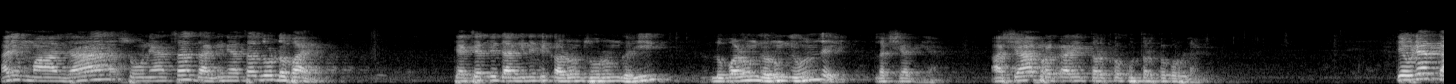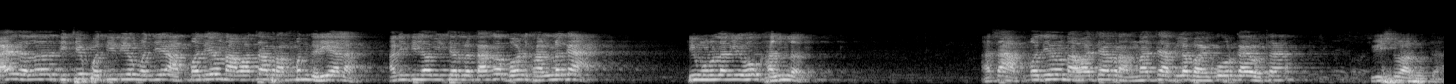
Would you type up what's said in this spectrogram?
आणि माझ्या सोन्याचा दागिन्याचा जो डबा आहे त्याच्यातले दागिने ते काढून चोरून घरी लुबाडून घरून घेऊन जाईल. लक्षात घ्या. अशा प्रकारे तर्क कुतर्क करू लागले. तेवढ्यात काय झालं? तिचे पतिदेव म्हणजे आत्मदेव नावाचा ब्राह्मण घरी आला. आणि तिला विचारलं का ग भट खाल्लं का? ती म्हणू लागली हो खाल्लं. आता आत्मदेव नावाच्या ब्राह्मणाच्या आपल्या बायकोवर काय होता? विश्वास होता.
